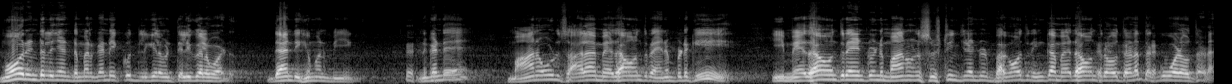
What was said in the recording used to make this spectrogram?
మోర్ ఇంటెలిజెంట్ మనకంటే ఎక్కువ తెలియగల తెలియగలవాడు దాన్ ది హ్యూమన్ బీయింగ్ ఎందుకంటే మానవుడు చాలా మేధావంతుడు అయినప్పటికీ ఈ మేధావంతుడైనటువంటి మానవుని సృష్టించినటువంటి భగవంతుడు ఇంకా మేధావంతుడు అవుతాడా? తక్కువ వాడు అవుతాడా?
